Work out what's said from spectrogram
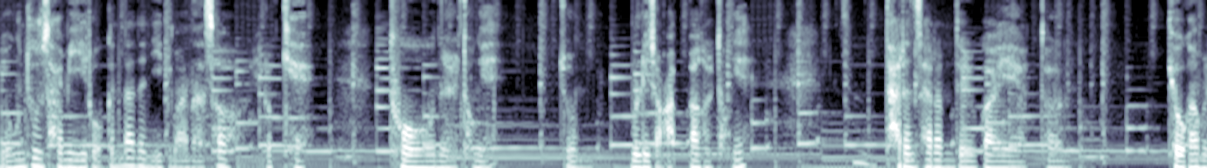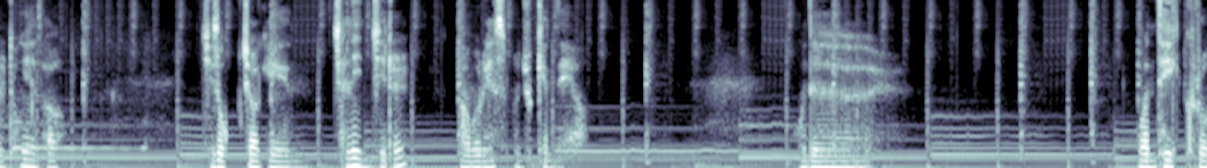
용두사미로 끝나는 일이 많아서 이렇게 돈을 통해 좀 물리적 압박을 통해 다른 사람들과의 어떤 교감을 통해서 지속적인 챌린지를 마무리했으면 좋겠네요. 오늘 원테이크로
